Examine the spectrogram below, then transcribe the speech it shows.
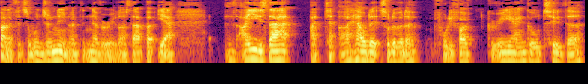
don't if it's a Windsor Newton. I never realised that. But yeah, I used that. I, I held it sort of at a 45 degree angle to the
